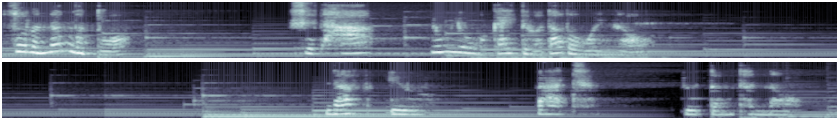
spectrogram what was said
做了那么多。是他拥有我该得到的温柔。Love you, but you don't know.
